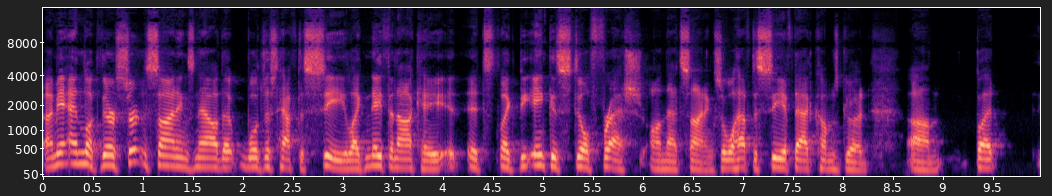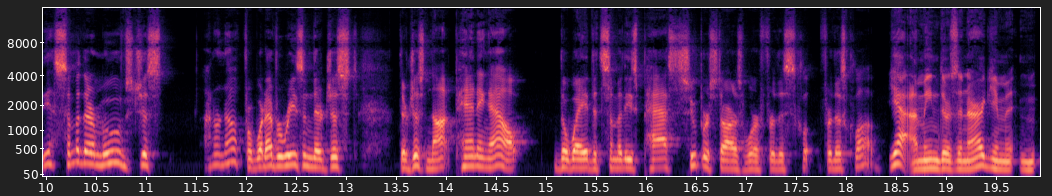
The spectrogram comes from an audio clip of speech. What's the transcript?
I mean, and look, there are certain signings now that we'll just have to see. Like Nathan Ake, it, it's like the ink is still fresh on that signing, so we'll have to see if that comes good. Um, but yeah, some of their moves just I don't know for whatever reason they're just they're just not panning out the way that some of these past superstars were for this for this club. Yeah, I mean, there's an argument,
